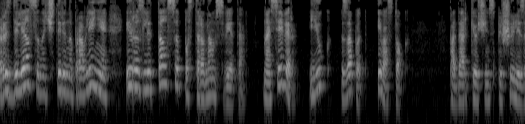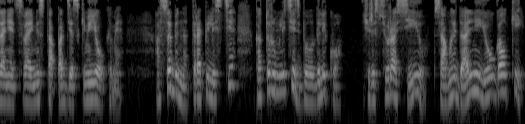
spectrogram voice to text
разделялся на четыре направления и разлетался по сторонам света. На север, юг, запад и восток. Подарки очень спешили занять свои места под детскими елками — Особенно торопились те, которым лететь было далеко, через всю Россию, в самые дальние ее уголки.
